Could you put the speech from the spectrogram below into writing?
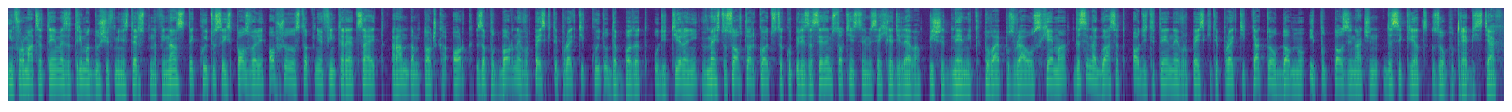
Информацията им е за трима души в Министерството на финансите, които са използвали общо достъпния в интернет сайт random.org за подбор на европейските проекти, които да бъдат аудитирани, вместо софтуер, който са купили за 770 хиляди лева, пише Дневник. Това е позволяло схема да се нагласят одитите на европейските проекти както е удобно и по този начин да се крият злоупотреби с тях.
